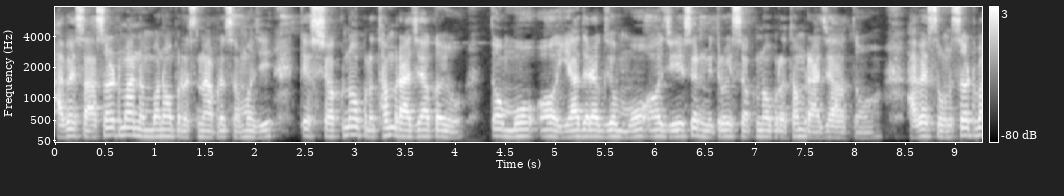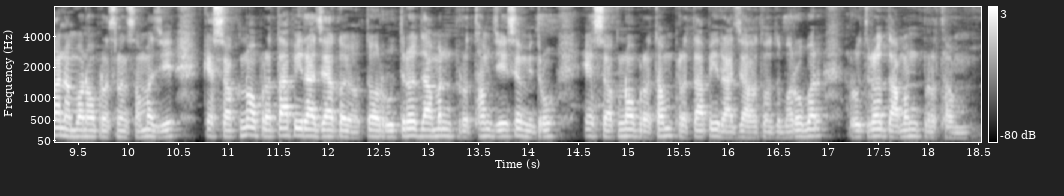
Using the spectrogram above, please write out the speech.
હવે સાસઠમાં નંબરનો પ્રશ્ન આપણે સમજીએ કે શકનો પ્રથમ રાજા કયો? તો મો અ, યાદ રાખજો, મો અ જે છે મિત્રો એ શકનો પ્રથમ રાજા હતો. હવે સુડસઠમાં નંબરનો પ્રશ્ન સમજીએ કે શકનો પ્રતાપી રાજા કયો? તો રુદ્રદામન પ્રથમ જે છે મિત્રો એ શકનો પ્રથમ પ્રતાપી રાજા હતો. તો બરોબર? રુદ્રદામન પ્રથમ.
